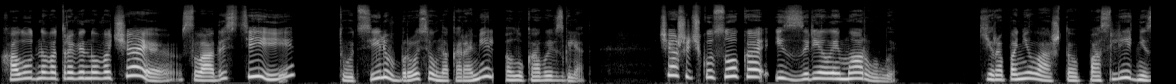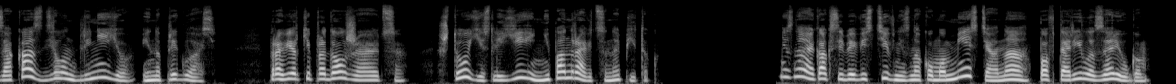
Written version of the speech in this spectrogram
холодного травяного чая, сладости и...» Тут Сильв бросил на карамель лукавый взгляд. «Чашечку сока из зрелой марулы». Кира поняла, что последний заказ сделан для нее, и напряглась. Проверки продолжаются. Что, если ей не понравится напиток? Не зная, как себя вести в незнакомом месте, она повторила за рюгом.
